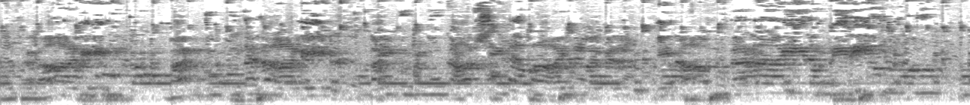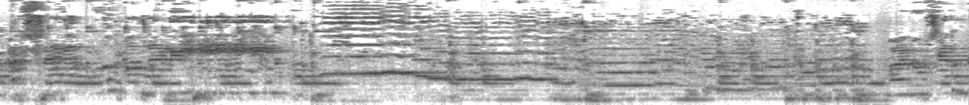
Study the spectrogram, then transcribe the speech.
മുതലാളി ബാങ്കു മുതലാളി കൈകുന്നു കാർഷിക വായ്പകൾ ഇനാമുകളായിരം പിരിയുന്നു കർഷക കുടുംബങ്ങളിൽ മനുഷ്യന്റെ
